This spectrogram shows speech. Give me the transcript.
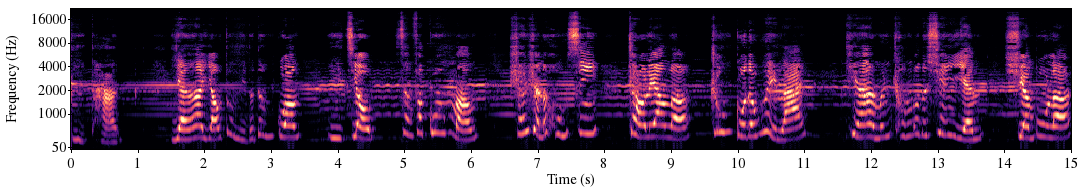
地毯。延安窑洞里的灯光依旧散发光芒，闪闪的红星照亮了中国的未来。天安门城楼的宣言宣布了。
